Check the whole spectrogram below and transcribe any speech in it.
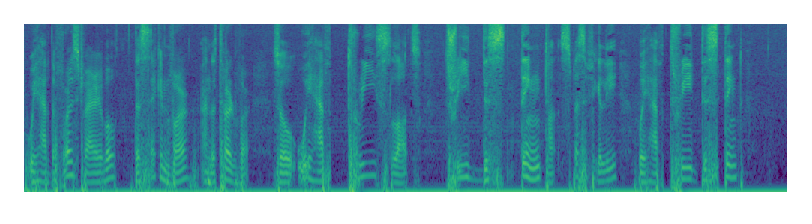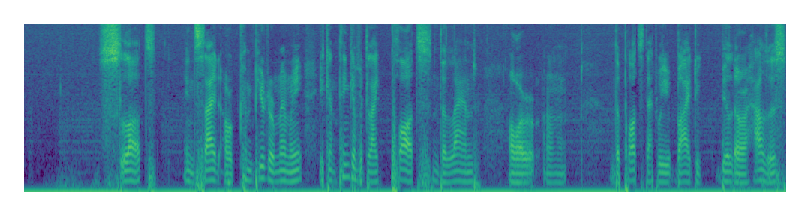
we have the first variable the second var and the third var. So we have three slots three distinct uh, specifically we have three distinct slots inside our computer memory. You can think of it like plots the land or um, the plots that we buy to build our houses.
